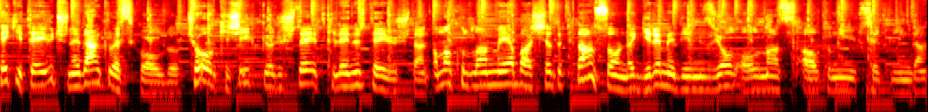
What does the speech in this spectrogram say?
Peki T3 neden klasik oldu? Çoğu kişi ilk görüşte etkilenir T3'ten ama kullanmaya başladıktan sonra giremediğiniz yol olmaz altının yüksekliğinden.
